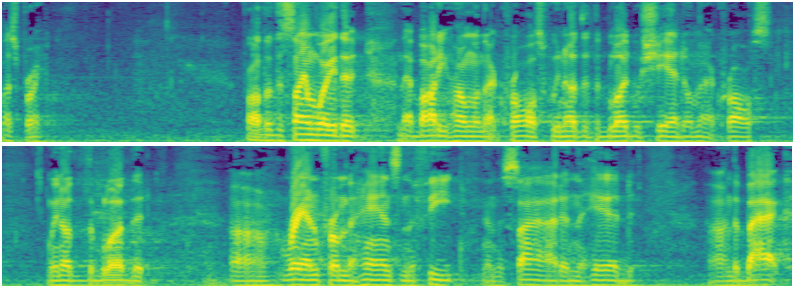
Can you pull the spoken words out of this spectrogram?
Let's pray. Father, the same way that that body hung on that cross, we know that the blood was shed on that cross. We know that the blood that uh, ran from the hands and the feet and the side and the head uh, and the back,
